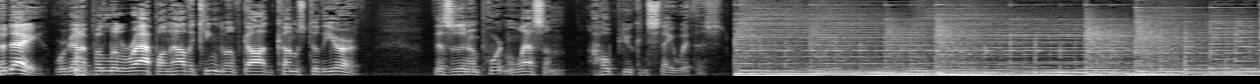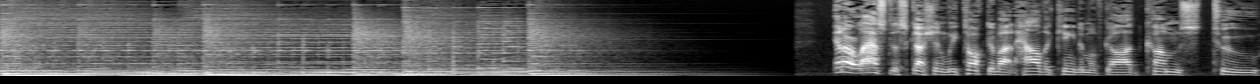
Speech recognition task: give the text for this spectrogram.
Today, we're going to put a little wrap on how the kingdom of God comes to the earth. This is an important lesson. I hope you can stay with us. In our last discussion, we talked about how the kingdom of God comes to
